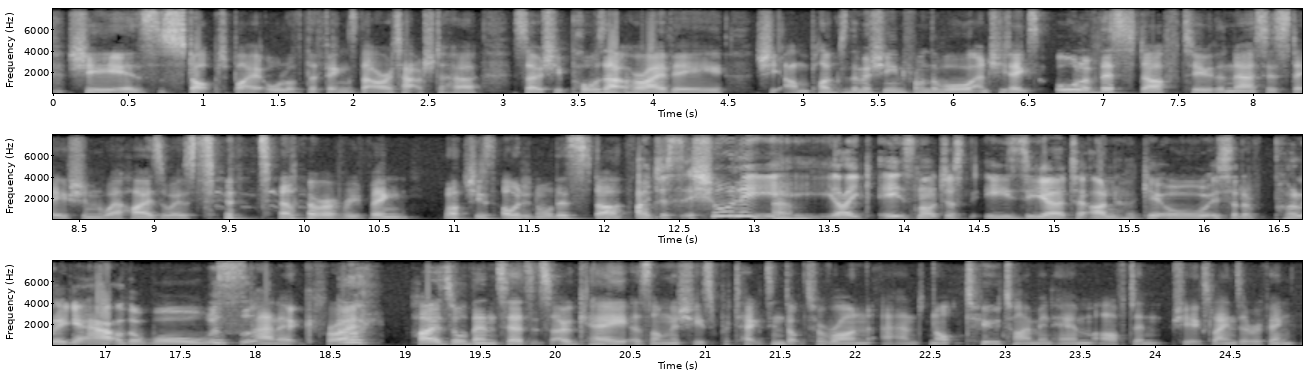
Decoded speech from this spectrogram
she is stopped by all of the things that are attached to her. So she pulls out her IV, she unplugs the machine from the wall, and she takes all of this stuff to the nurse's station where Heisel is to tell her everything while she's holding all this stuff. I just surely um, like it's not just easier to unhook it all instead of pulling it out of the walls. panic, right? Heisel then says it's okay as long as she's protecting Dr. Ron and not two timing him after she explains everything.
